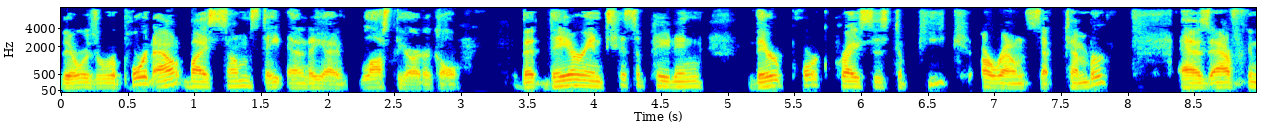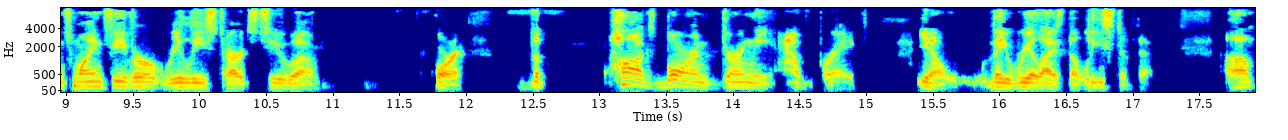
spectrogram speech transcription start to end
There was a report out by some state entity, I lost the article, that they are anticipating their pork prices to peak around September as African swine fever really starts to, uh, or the hogs born during the outbreak, you know, they realize the least of them. Um,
